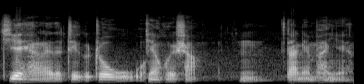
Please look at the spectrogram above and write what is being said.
接下来的这个周五先会上，嗯，大连攀岩。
